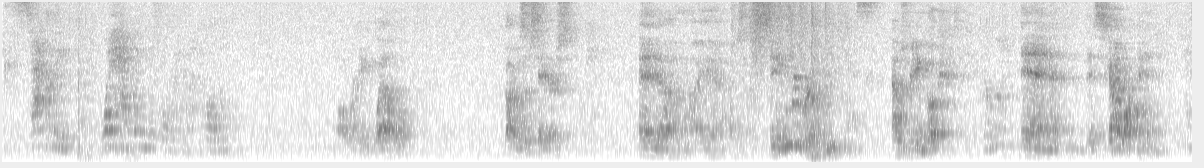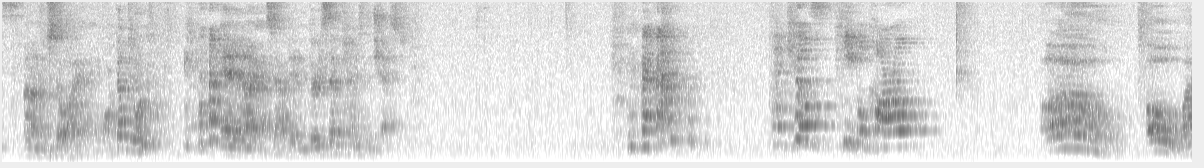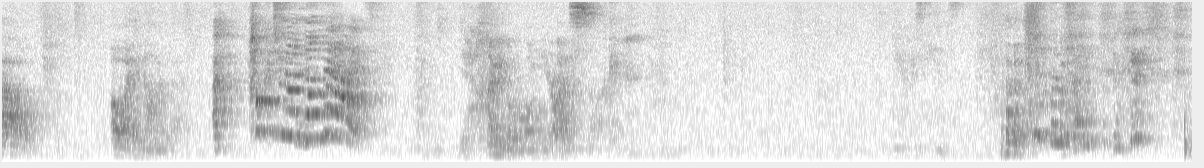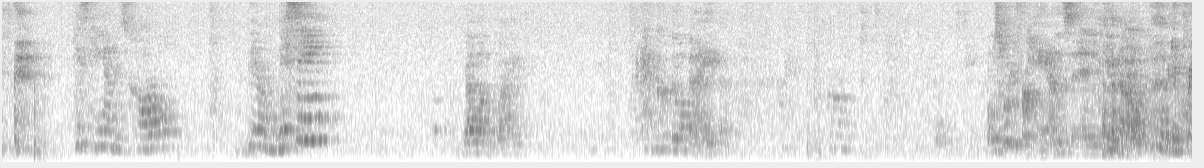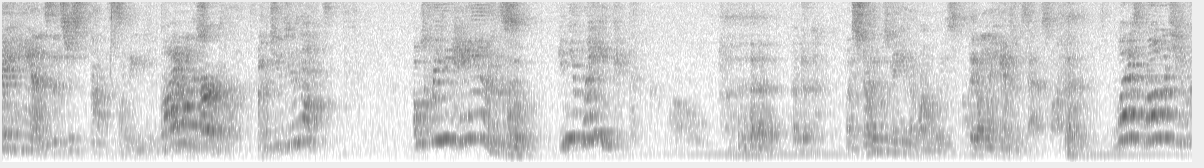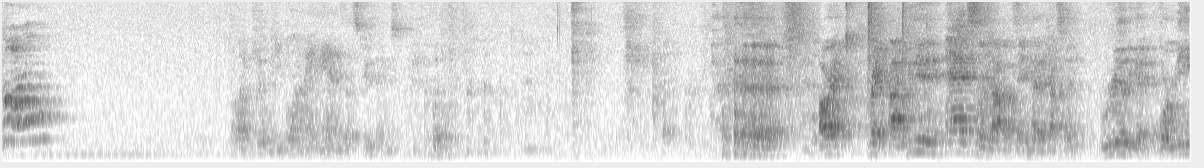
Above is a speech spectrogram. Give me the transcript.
exactly what happened before I got home. All right, well, I was upstairs, and um, I, uh, I was sitting in my room. Yes, I was reading a book, and this guy walked in. Yes. Um, so I, I walked up to him, and I, I stabbed him 37 times in the chest. That kills people, Carl. Oh! Oh, wow. Oh, I did not know that. How could you not know that? Yeah, I'm in the wrong here. I suck. Where are his hands? What's that? His hands, Carl. They're missing. Well, um, I, I kind of cooked them up and I ate them. Um, I was hungry for hands, and you know, when you crave hands, that's just not something you can Why on earth would you do that? I was craving hands! Give me a break! Okay. My stomach was making the rumblies that only hands would satisfy. What is wrong with you, Carl? Well, I kill people and I eat hands, that's two things. All right, great. Uh, you did an excellent job of taking that adjustment. Really good. For me,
